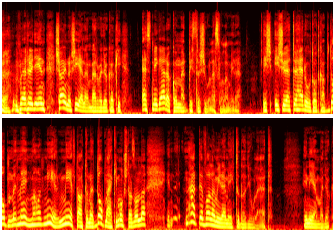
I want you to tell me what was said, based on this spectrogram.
mert hogy én sajnos ilyen ember vagyok, aki ezt még elrakom, mert biztos jó lesz valamire. És, és ő ettől herótot kap. Dob, menj, ma, miért, miért tartom, dob már ki most azonnal. Hát de valamire még tudod, jó lehet. Én ilyen vagyok.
